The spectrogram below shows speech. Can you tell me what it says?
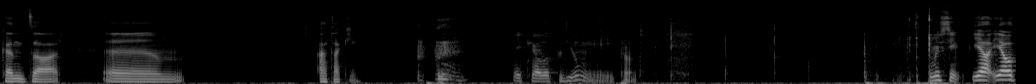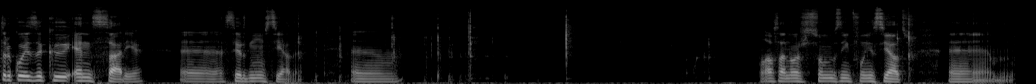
cantar. Um, ah, está aqui. É que ela pediu-me e pronto. Mas sim, e há, e há outra coisa que é necessária uh, ser denunciada. Uh, lá está, nós somos influenciados uh,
